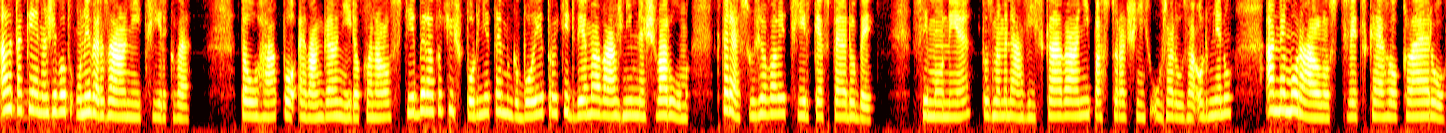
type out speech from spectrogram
ale také na život univerzální církve. Touha po evangelní dokonalosti byla totiž podnětem k boji proti dvěma vážným nešvarům, které sužovaly církev té doby. Simonie, to znamená získávání pastoračních úřadů za odměnu, a nemorálnost světského kléru,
